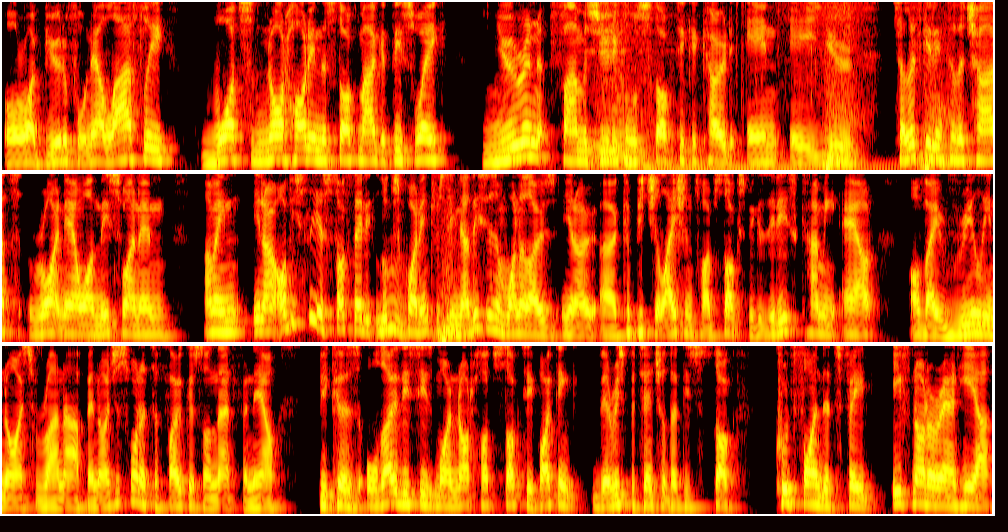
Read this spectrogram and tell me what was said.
All right, beautiful. Now, lastly, what's not hot in the stock market this week? Neuren Pharmaceuticals stock ticker code NEU. So let's get into the charts right now on this one. And I mean, you know, obviously a stock that it looks mm. quite interesting. Now, this isn't one of those, you know, uh, capitulation type stocks because it is coming out of a really nice run up. And I just wanted to focus on that for now because although this is my not hot stock tip, I think there is potential that this stock could find its feet, if not around here,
